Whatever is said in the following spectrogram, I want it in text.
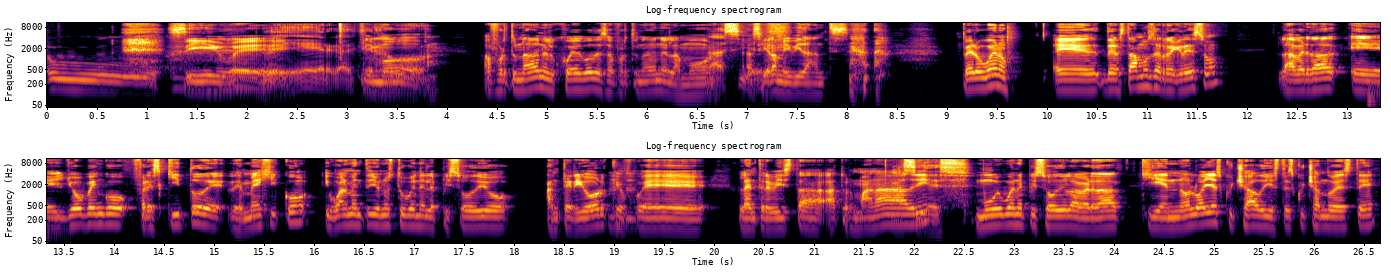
uh, Sí, güey. verga, qué Ni modo. Afortunado en el juego, desafortunado en el amor. Así Así, es. era mi vida antes. Pero bueno, eh, estamos de regreso. La verdad, eh, yo vengo fresquito de, de México. Igualmente yo no estuve en el episodio anterior, que fue la entrevista a tu hermana Adri. Así es. Muy buen episodio, la verdad. Quien no lo haya escuchado y esté escuchando este,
